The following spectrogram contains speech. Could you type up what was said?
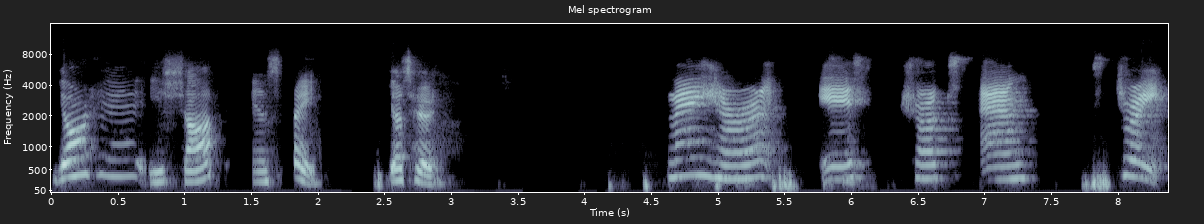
Your hair is short and straight. Your turn. My hair is short and straight.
